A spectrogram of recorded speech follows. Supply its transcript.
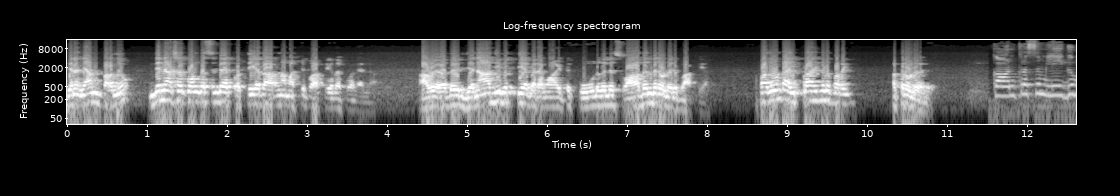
ജന ഞാൻ പറഞ്ഞു ഇന്ത്യൻ നാഷണൽ കോൺഗ്രസിന്റെ പ്രത്യേക ധാരണ മറ്റു പാർട്ടികളെ പോലെയല്ല. അവ അത് ജനാധിപത്യപരമായിട്ട് കൂടുതൽ സ്വാതന്ത്ര്യമുള്ള ഒരു പാർട്ടിയാണ്. അപ്പൊ അതുകൊണ്ട് അഭിപ്രായങ്ങൾ പറയും. അത്രേ ഉള്ളൂ അതിൽ. കോൺഗ്രസും ലീഗും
